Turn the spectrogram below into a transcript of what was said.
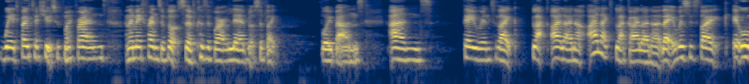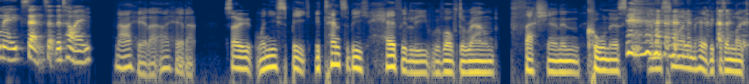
weird photo shoots with my friends. And I made friends with lots of, because of where I live, lots of like boy bands. And they were into like black eyeliner. I liked black eyeliner. Like it was just like, it all made sense at the time. No, I hear that. I hear that. So when you speak, it tends to be heavily revolved around fashion and coolness. and I'm smiling here because I'm like,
